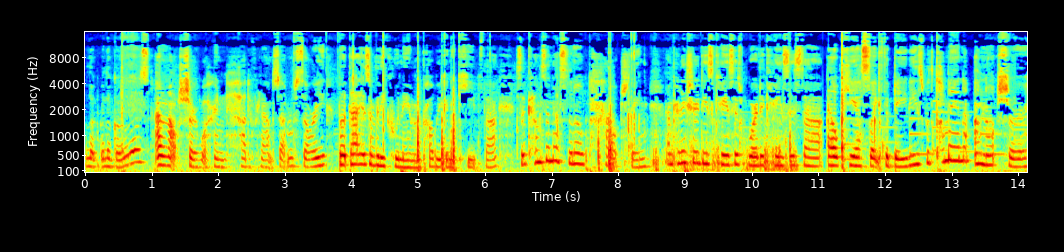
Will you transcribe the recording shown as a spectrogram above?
Legolas? I'm not sure what her, how to pronounce that, I'm sorry. But that is a really cool name, I'm probably gonna keep that. So it comes in this little pouch thing. I'm pretty sure these cases were the cases that LPS, like the babies would come in. I'm not sure.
